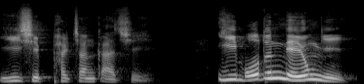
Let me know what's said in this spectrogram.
28장까지 이 모든 내용이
